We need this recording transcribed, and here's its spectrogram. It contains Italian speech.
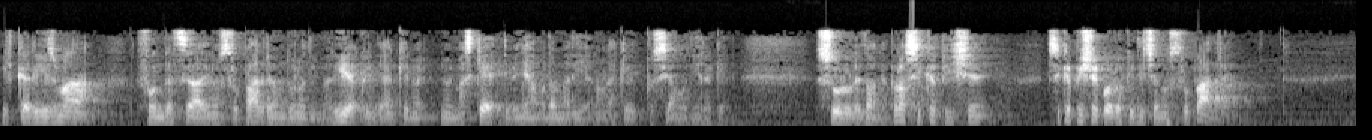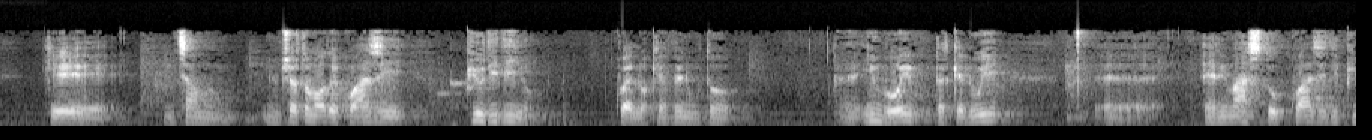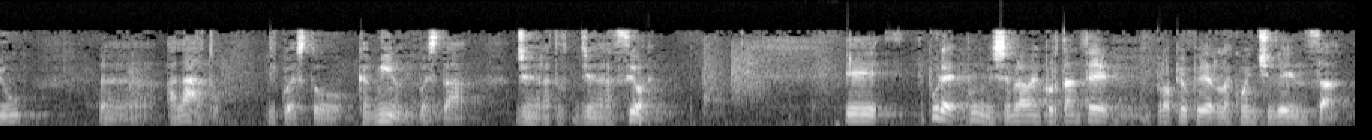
il carisma fondazionale di nostro padre è un dono di Maria, quindi anche noi, noi, maschietti veniamo da Maria, non è che possiamo dire che solo le donne, però si capisce, si capisce quello che dice nostro padre, che diciamo in un certo modo è quasi più di Dio quello che è avvenuto eh, in voi perché lui eh, è rimasto quasi di più eh, a lato di questo cammino, di questa generazione. E, eppure appunto, mi sembrava importante proprio per la coincidenza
